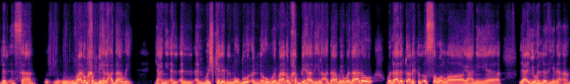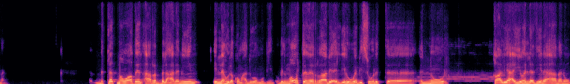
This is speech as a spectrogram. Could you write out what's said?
للإنسان وما له مخبي هالعداوة. يعني المشكلة بالموضوع إنه هو ما له مخبي هذه العداوة ولا له ولا له تعرف القصة والله يعني يا أيها الذين آمنوا. بثلاث مواطن قال رب العالمين إنه لكم عدو مبين. وبالموطن الرابع اللي هو بسورة آه، النور قال يا أيها الذين آمنوا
